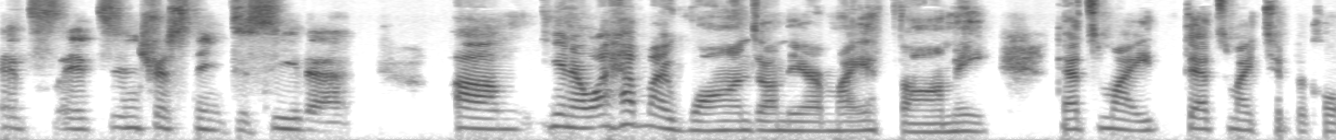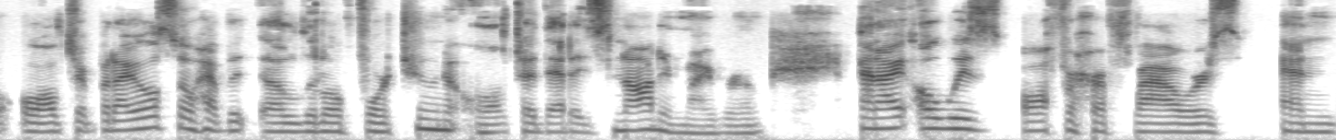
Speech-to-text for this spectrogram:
It's it's interesting to see that. Um, you know, I have my wands on there, my athame. That's my that's my typical altar. But I also have a, a little Fortuna altar that is not in my room, and I always offer her flowers and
